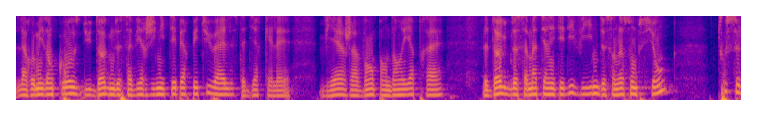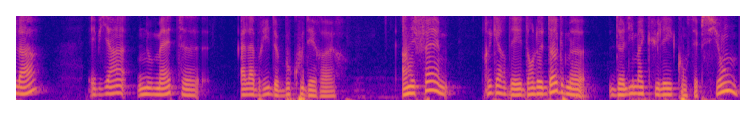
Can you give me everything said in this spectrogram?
la, remise en cause du dogme de sa virginité perpétuelle, c'est-à-dire qu'elle est vierge avant, pendant et après, le dogme de sa maternité divine, de son assomption, tout cela, eh bien, nous mettent à l'abri de beaucoup d'erreurs. En effet, regardez, dans le dogme de l'Immaculée Conception,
